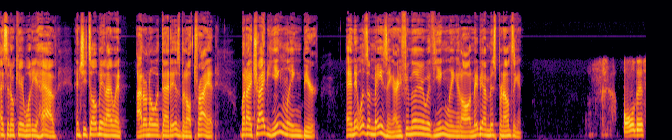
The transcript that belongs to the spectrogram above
I said, okay, what do you have? And she told me, and I went, I don't know what that is, but I'll try it. But I tried Yuengling beer, and it was amazing. Are you familiar with Yuengling at all? And maybe I'm mispronouncing it. Oldest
